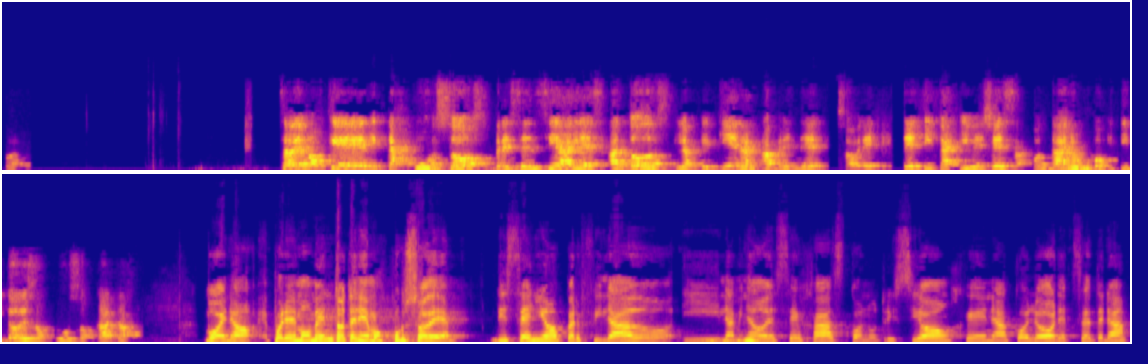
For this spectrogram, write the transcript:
bárbaro. Sabemos que dictás cursos presenciales a todos los que quieran aprender sobre estética y belleza. Contanos un poquitito de esos cursos, Cata. Bueno, por el momento tenemos curso de diseño perfilado y laminado de cejas con nutrición, henna, color, etcétera.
